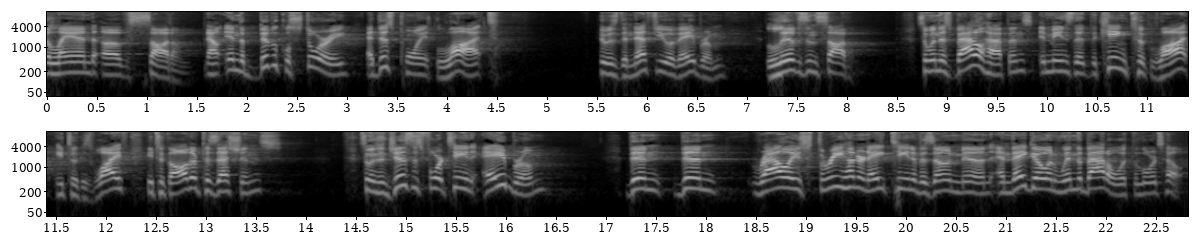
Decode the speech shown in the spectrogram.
the land of Sodom. Now, in the biblical story, at this point, Lot, who is the nephew of Abram, lives in Sodom. So when this battle happens, it means that the king took Lot, he took his wife, he took all their possessions. So in Genesis 14, Abram then, then rallies 318 of his own men, and they go and win the battle with the Lord's help.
